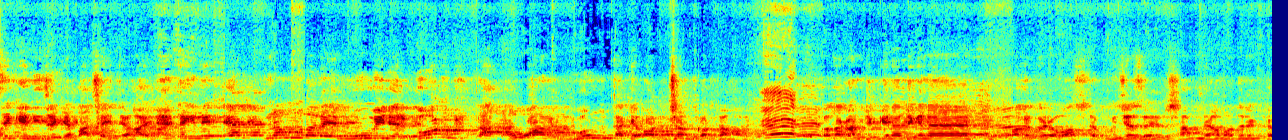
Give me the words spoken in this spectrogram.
থেকে নিজেকে বাঁচাইতে হয় তাইলে এক নম্বরে মুমিনের গুণ তাকওয়ার গুণ তাকে অর্জন করতে হবে কথা কান ঠিক কিনা ঠিক না ভালো করে ওয়াজটা বুঝে যায় সামনে আমাদের একটা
